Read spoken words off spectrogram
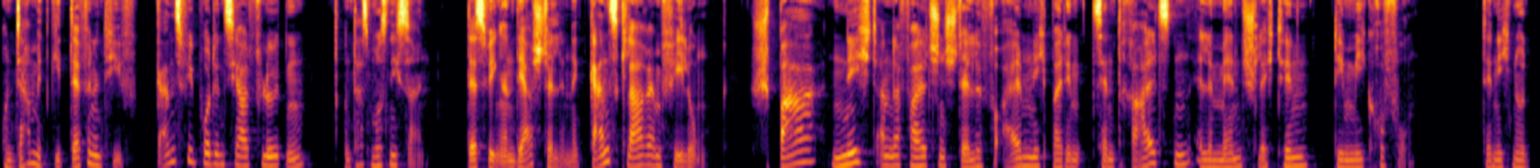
Und damit geht definitiv ganz viel Potenzial flöten und das muss nicht sein. Deswegen an der Stelle eine ganz klare Empfehlung. Spar nicht an der falschen Stelle, vor allem nicht bei dem zentralsten Element schlechthin, dem Mikrofon. Denn nicht nur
